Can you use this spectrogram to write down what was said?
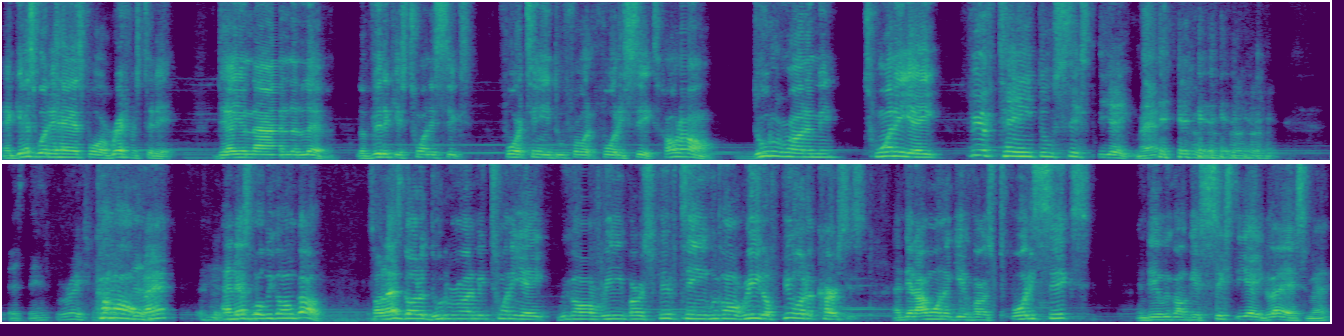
And guess what it has for a reference to that? Daniel 9 and 11, Leviticus 26, 14 through 46. Hold on. Deuteronomy 28, 15 through 68, man. That's the inspiration. Come right on, there. man. And that's where we're going to go. So let's go to Deuteronomy 28. We're going to read verse 15. We're going to read a few of the curses. And then I want to get verse 46. And then we're going to get 68 last, man.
